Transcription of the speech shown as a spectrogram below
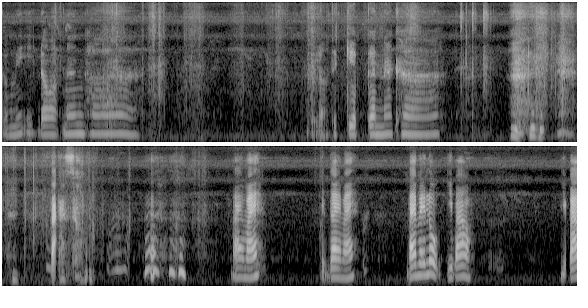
ตรงนี้อีกดอกหนึ่งค่ะเดี๋ยวเราจะเก็บกันนะคะตาสองได้ไหมหยิบได้ไหม ได้ไหมลูกหยิบเอา หยิบเอา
